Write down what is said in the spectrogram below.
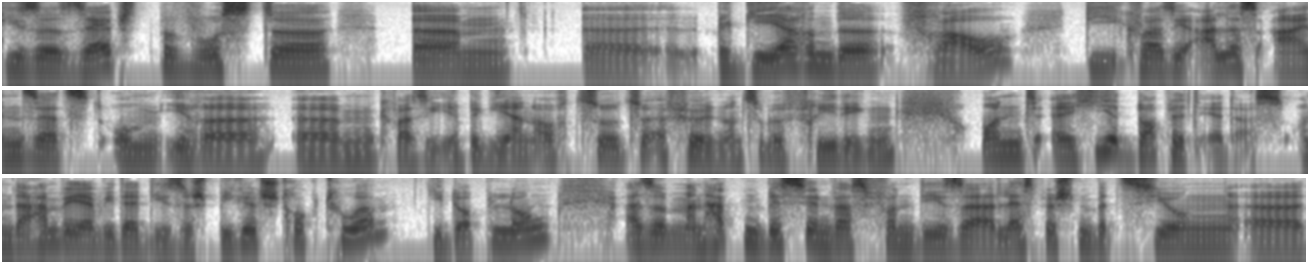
diese selbstbewusste ähm, äh, begehrende Frau, die quasi alles einsetzt, um ihre ähm, quasi ihr Begehren auch zu, zu erfüllen und zu befriedigen. Und äh, hier doppelt er das. Und da haben wir ja wieder diese Spiegelstruktur, die Doppelung. Also man hat ein bisschen was von dieser lesbischen Beziehung, äh,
